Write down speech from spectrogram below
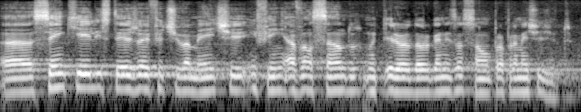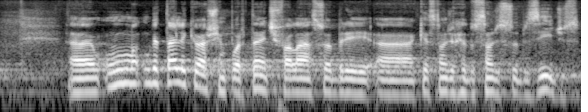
uh, sem que ele esteja efetivamente, enfim, avançando no interior da organização propriamente dito. Um, um, detalhe que eu acho importante falar sobre a questão de redução de subsídios,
